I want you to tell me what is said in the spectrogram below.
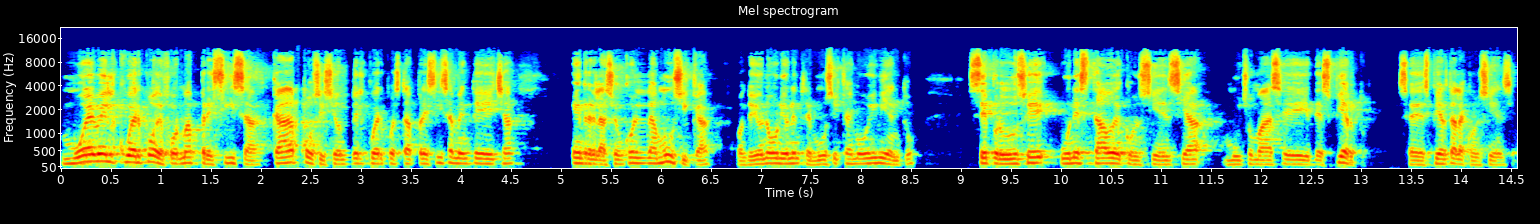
mueve el cuerpo de forma precisa, cada posición del cuerpo está precisamente hecha en relación con la música. Cuando hay una unión entre música y movimiento, se produce un estado de conciencia mucho más eh, despierto, se despierta la conciencia.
